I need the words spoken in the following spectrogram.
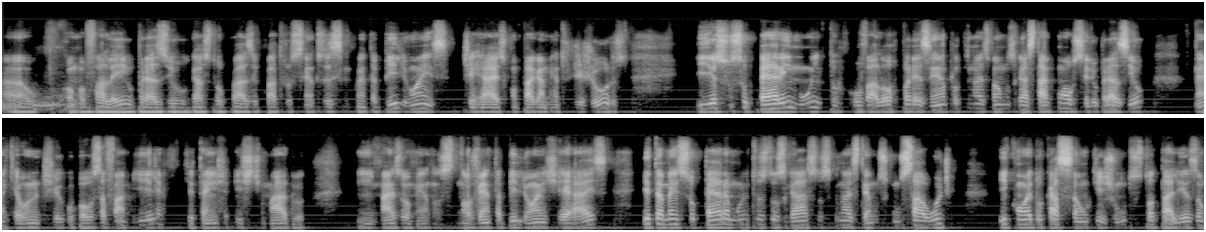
ah, como eu falei, o Brasil gastou quase 450 bilhões de reais com pagamento de juros, e isso supera em muito o valor, por exemplo, que nós vamos gastar com o Auxílio Brasil, né, que é o antigo Bolsa Família, que está estimado em mais ou menos 90 bilhões de reais e também supera muitos dos gastos que nós temos com saúde e com educação, que juntos totalizam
